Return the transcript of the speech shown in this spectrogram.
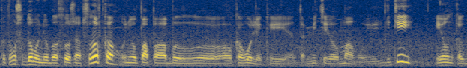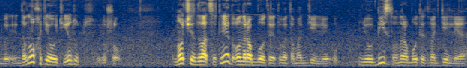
Потому что дома у него была сложная обстановка, у него папа был э, алкоголик и там метелил маму и детей, и он как бы давно хотел уйти, и он тут ушел. Но через 20 лет он работает в этом отделе, не убийства, он работает в отделе,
